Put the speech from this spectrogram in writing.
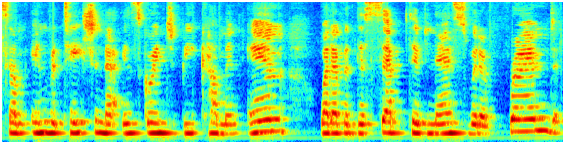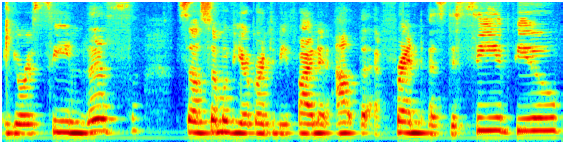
some invitation that is going to be coming in. Whatever deceptiveness with a friend, you're seeing this. So some of you are going to be finding out that a friend has deceived you.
